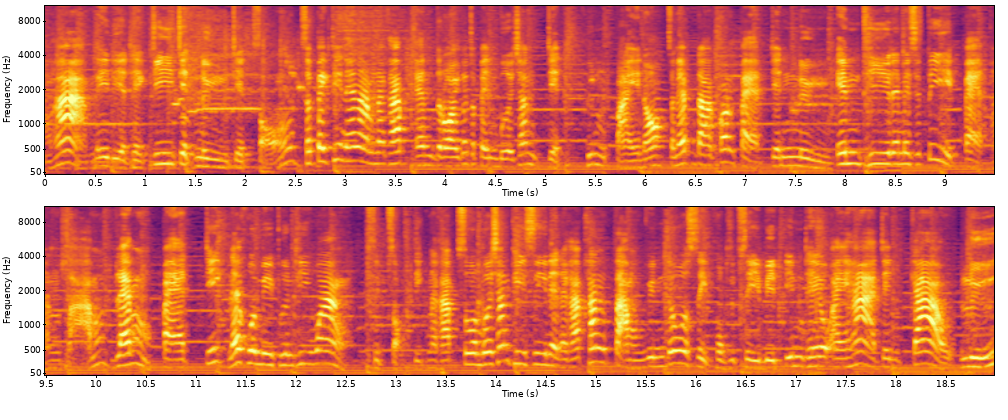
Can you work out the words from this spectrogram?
835 MediaTek G7172 สเปคที่แนะนำนะครับ Android ก็จะเป็นเวอร์ชัน7 ขึ้นไปเนาะ Snapdragon 8 Gen 1 MT Dimensity 8003 RAM 8 g b และควรมีพื้นที่ว่าง 12 g b นะครับ ส่วนเวอร์ชัน PC เนี่ยนะครับ ขั้นต่ำ Windows 10 64 บิต Intel i5 Gen 9 หรือ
